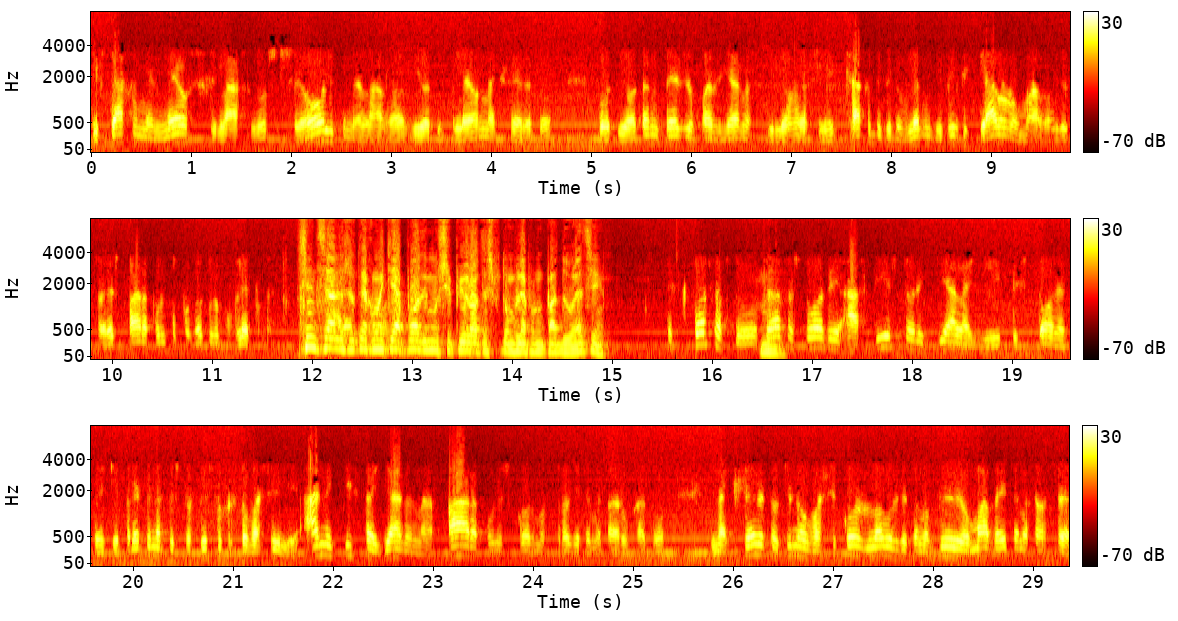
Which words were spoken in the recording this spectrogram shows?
και φτιάχνουμε νέους φιλάθλους σε όλη την Ελλάδα διότι πλέον να ξέρετε ότι όταν παίζει ο Πας Γιάννα στην τηλεόραση, κάθονται και το βλέπουν και φίλοι και άλλων ομάδων, γιατί τους αρέσει πάρα πολύ το ποδόσφαιρο που βλέπουν. Συν τι άλλες ότι έχουμε και απόδημους υπηρώτες που τον βλέπουν παντού, έτσι; Εκτός αυτού, mm. θέλω να σας πω ότι αυτή η ιστορική αλλαγή πιστώνεται και πρέπει να πιστωθεί στο Χριστοβασίλη. Αν εκεί στα Γιάννενα πάρα πολλοί κόσμοι τρώγεται με τα ρούχα του, να ξέρετε ότι είναι ο βασικός λόγος για τον οποίο η ομάδα ήταν ασανσέρ,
